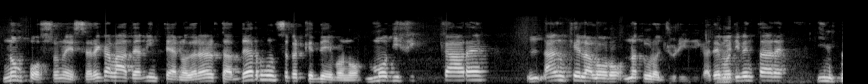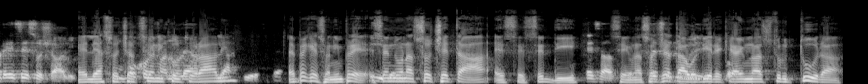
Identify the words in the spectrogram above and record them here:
non possono essere calate all'interno della realtà del RUNS perché devono modificare anche la loro natura giuridica, devono diventare imprese sociali. E le associazioni culturali? è perché sono imprese, essendo una società SSD, esatto. se una società vuol dire che hai una struttura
